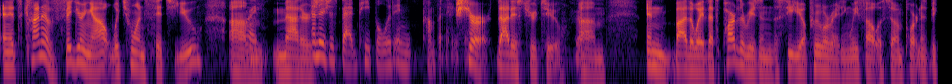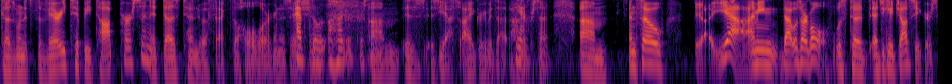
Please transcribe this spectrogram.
and it's kind of figuring out which one fits you um, Right. matters. And there's just bad people within companies. Sure, that is true too. Um, and by the way, that's part of the reason the CEO approval rating we felt was so important is because when it's the very tippy top person, it does tend to affect the whole organization. Absolutely, 100%. Um, is is yes, I agree with that 100. percent um, And so, yeah, I mean that was our goal was to educate job seekers,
